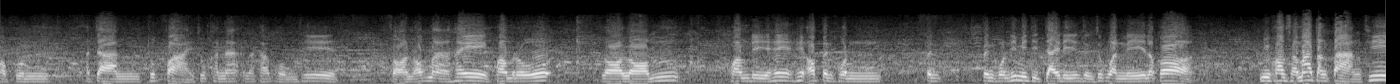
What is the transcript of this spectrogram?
ขอบคุณอาจารย์ทุกฝ่ายทุกคณะนะครับ ผมที่สอนออฟมาให้ความรู้หล่อหลอมความดีให้ให้ออฟเป็นคนเป็นเป็นคนที่มีจิตใจดีจนถึงทุกวันนี้ แล้วก็มีความสามารถต่างๆ ที่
